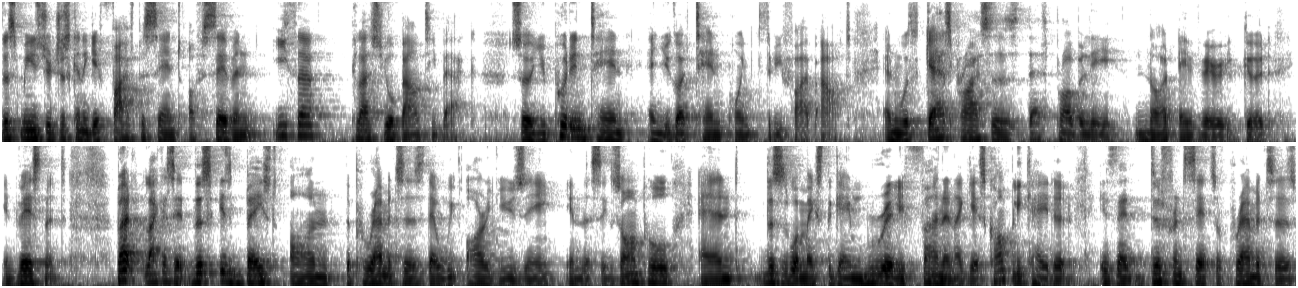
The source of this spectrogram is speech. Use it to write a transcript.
This means you're just going to get 5% of 7 ether plus your bounty back. So you put in 10 and you got 10.35 out. And with gas prices, that's probably not a very good investment. But like I said, this is based on the parameters that we are using in this example. And this is what makes the game really fun and I guess complicated is that different sets of parameters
